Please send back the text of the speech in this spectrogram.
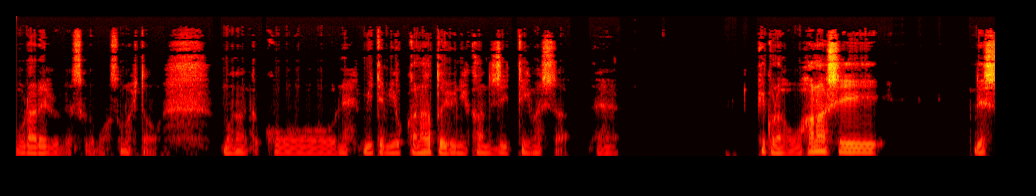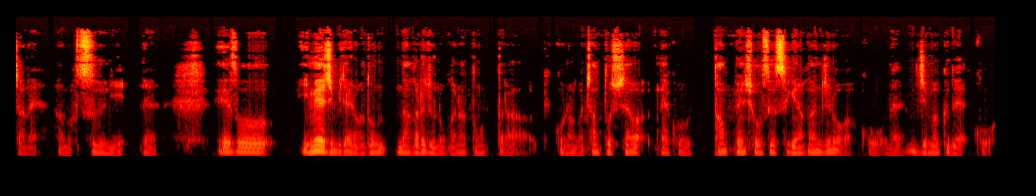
おられるんですけども、その人もなんかこうね、見てみようかなというふうに感じで行ってきました。ね、結構なんかお話でしたね。あの、普通に。ね。映像、イメージみたいなのが流れるのかなと思ったら、結構なんかちゃんとしたね、こう短編小説的な感じのがこうね、字幕でこ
